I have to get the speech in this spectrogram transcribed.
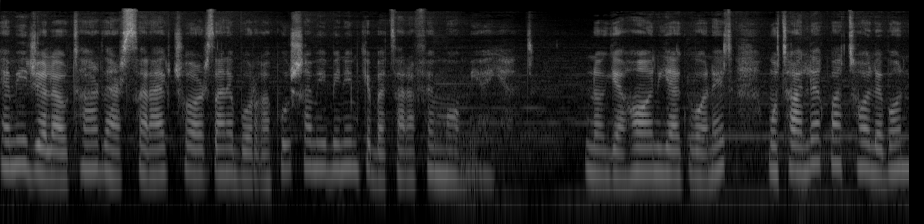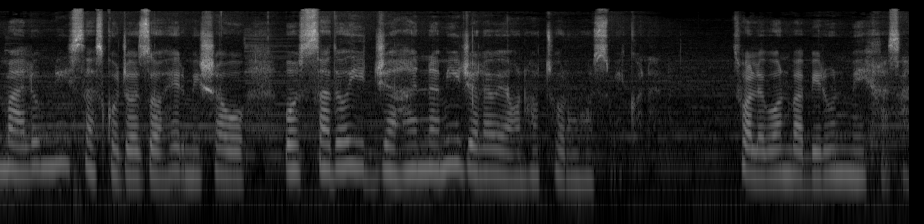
کمی جلوتر در سرک چهار زن برغ پوش را می‌بینیم که به طرف ما میآیند. ناگهان یک وانت متعلق به طالبان معلوم نیست از کجا ظاهر میشه و با صدای جهنمی جلوی آنها ترمز می‌کنن. طالبان به بیرون میخزن.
